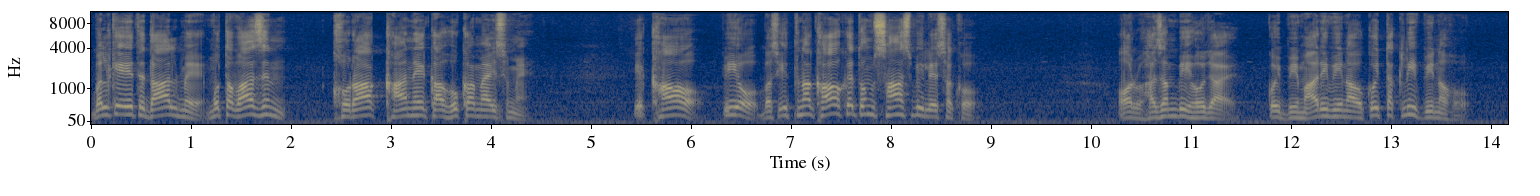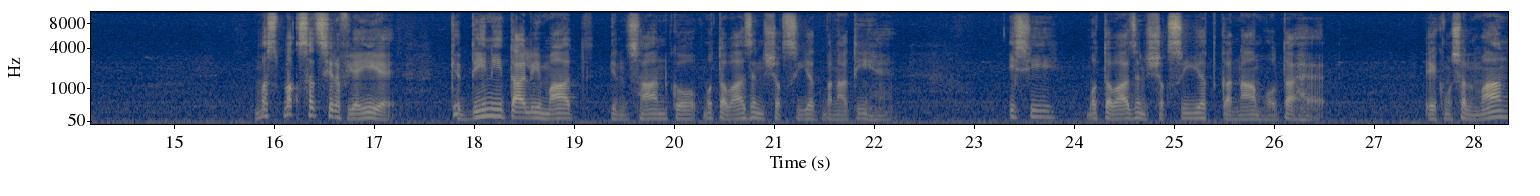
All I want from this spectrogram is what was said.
بلکہ اعتدال میں متوازن خوراک کھانے کا حکم ہے اس میں۔ کہ کھاؤ، پیو، بس اتنا کھاؤ کہ تم سانس بھی لے سکو اور ہضم بھی ہو جائے۔ کوئی بیماری بھی نہ ہو، کوئی تکلیف بھی نہ ہو۔ مقصد صرف یہی ہے کہ دینی تعلیمات انسان کو متوازن شخصیت بناتی ہیں۔ اسی متوازن شخصیت کا نام ہوتا ہے ایک مسلمان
